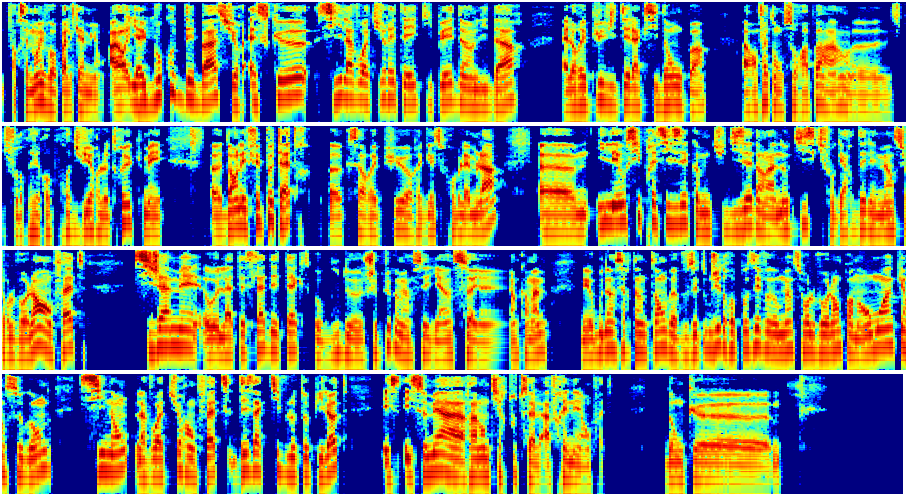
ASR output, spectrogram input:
forcément il voit pas le camion. Alors il y a eu beaucoup de débats sur est-ce que si la voiture était équipée d'un lidar, elle aurait pu éviter l'accident ou pas. Alors en fait on saura pas, hein, euh, il faudrait reproduire le truc, mais euh, dans les faits peut-être euh, que ça aurait pu régler ce problème-là. Il est aussi précisé, comme tu disais dans la notice, qu'il faut garder les mains sur le volant. En fait, si jamais euh, la Tesla détecte qu'au bout de, je sais plus combien c'est, il y a un seuil hein, quand même, mais au bout d'un certain temps, bah, vous êtes obligé de reposer vos mains sur le volant pendant au moins 15 secondes. Sinon, la voiture en fait désactive l'autopilote et, et se met à ralentir toute seule, à freiner en fait. Donc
